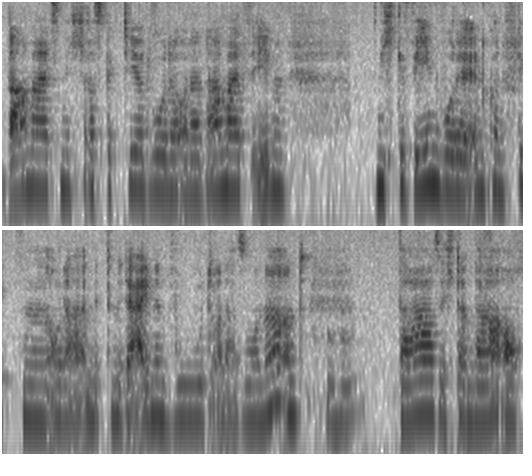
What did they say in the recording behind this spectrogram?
damals nicht respektiert wurde oder damals eben nicht gesehen wurde in Konflikten oder mit, mit der eigenen Wut oder so, ne? Und mhm. da sich dann da auch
